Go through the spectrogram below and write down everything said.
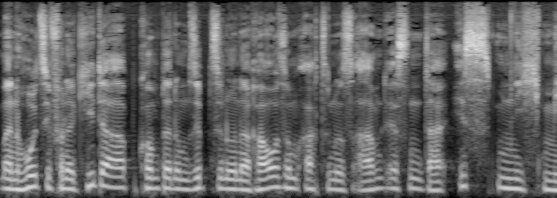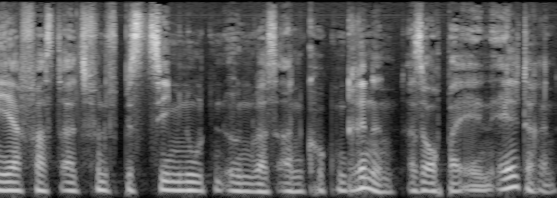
man holt sie von der Kita ab, kommt dann um 17 Uhr nach Hause, um 18 Uhr das Abendessen. Da ist nicht mehr fast als fünf bis zehn Minuten irgendwas angucken drinnen. Also auch bei den Älteren.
